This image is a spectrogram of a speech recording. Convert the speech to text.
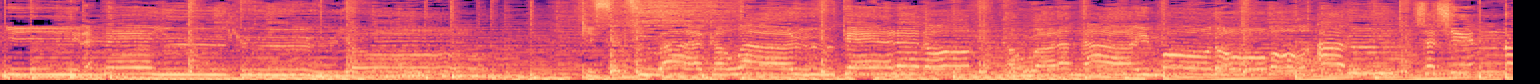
紛れてゆくよ。季節は変わるけれど変わらないものもある。写真の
